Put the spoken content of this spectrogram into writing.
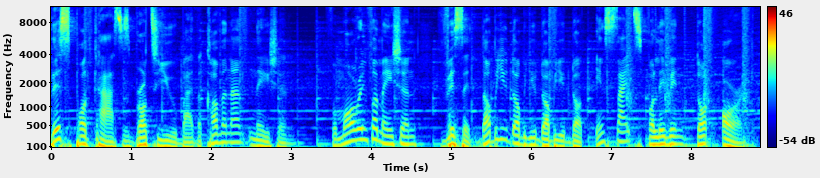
This podcast is brought to you by the Covenant Nation. For more information, visit www.insightsforliving.org.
